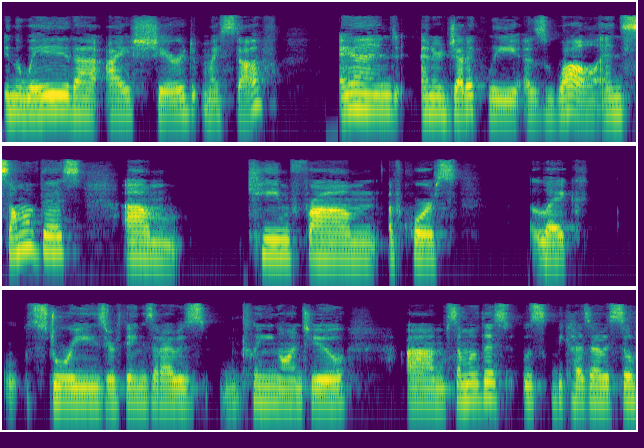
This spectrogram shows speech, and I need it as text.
in the way that I shared my stuff and energetically as well. And some of this um, came from, of course, like stories or things that I was clinging on to. Um, some of this was because I was still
